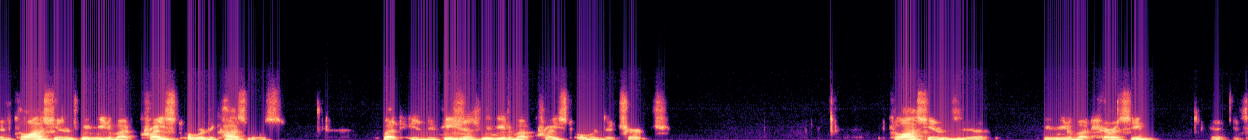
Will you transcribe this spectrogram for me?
In Colossians, we read about Christ over the cosmos, but in Ephesians, we read about Christ over the church. Colossians, uh, we read about heresy. Its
